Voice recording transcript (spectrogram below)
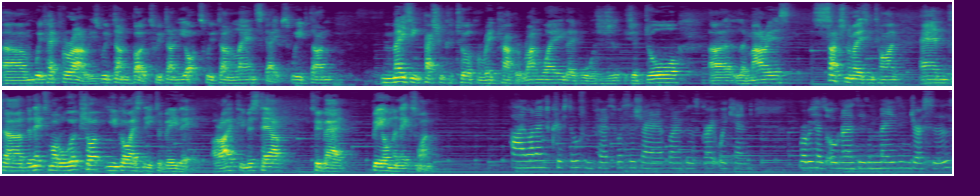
Um, we've had Ferraris, we've done boats, we've done yachts, we've done landscapes, we've done amazing fashion couture from Red Carpet Runway. They've wore J'adore, uh, Lemarius. Such an amazing time. And uh, the next model workshop, you guys need to be there. All right, if you missed out, too bad. Be on the next one. Hi, my name's Crystal from Perth, West Australia, flying for this great weekend. Robbie has organised these amazing dresses.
